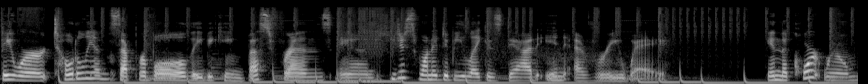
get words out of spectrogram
They were totally inseparable. They became best friends, and he just wanted to be like his dad in every way. In the courtroom,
